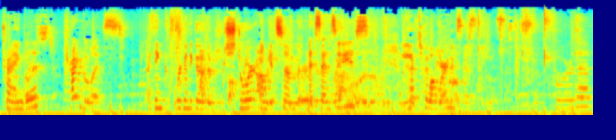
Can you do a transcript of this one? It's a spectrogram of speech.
triangleist. Triangleist. I think we're gonna go to the store and get some necessities. Eat while we're necessities. For the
